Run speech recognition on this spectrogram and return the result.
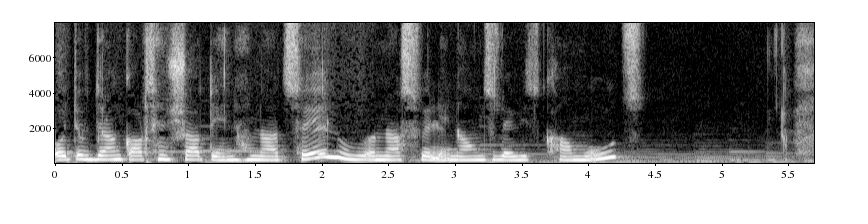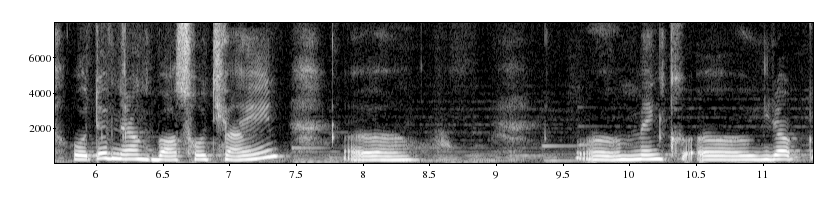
որովհետեւ դրանք արդեն շատ են հնացել ու վնասվել են անձրևից քամուց որովհետև նրանք բացօթյային մենք իրակ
